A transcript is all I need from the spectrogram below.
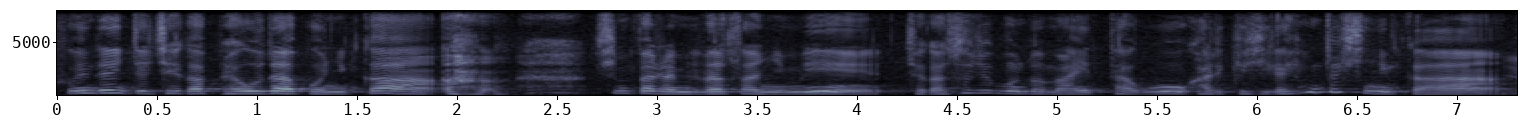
그런데 이제 제가 배우다 보니까 신바람 이 박사님이 제가 수줍음도 많이 타고 가르치기가 힘드시니까 예.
